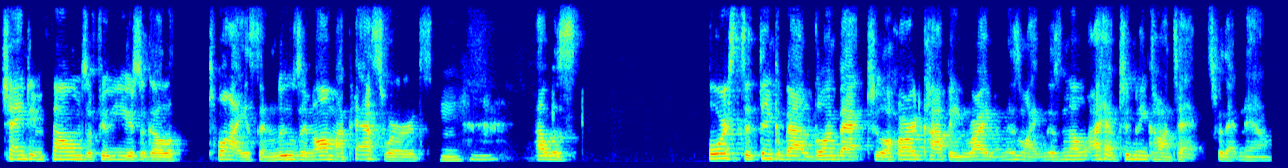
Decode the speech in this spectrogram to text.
changing phones a few years ago twice and losing all my passwords, mhm. I was forced to think about going back to a hard copy, right? And it's like, there's no, I have too many contacts for that now.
